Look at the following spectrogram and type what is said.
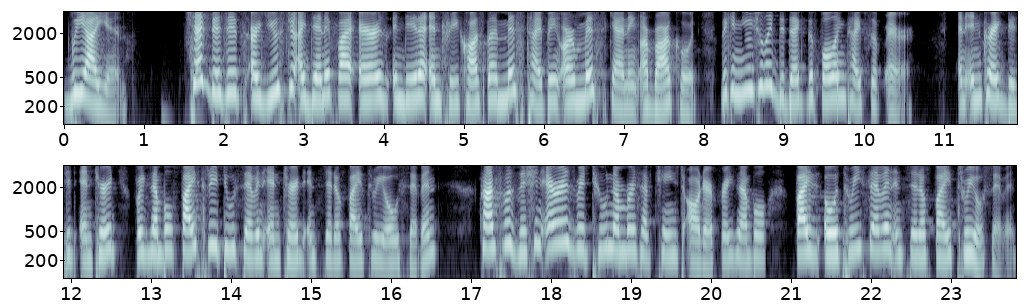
VIN. Check digits are used to identify errors in data entry caused by mistyping or misscanning a barcode. They can usually detect the following types of error. An incorrect digit entered, for example, 5327 entered instead of 5307. Transposition errors where two numbers have changed order, for example, 5037 instead of 5307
